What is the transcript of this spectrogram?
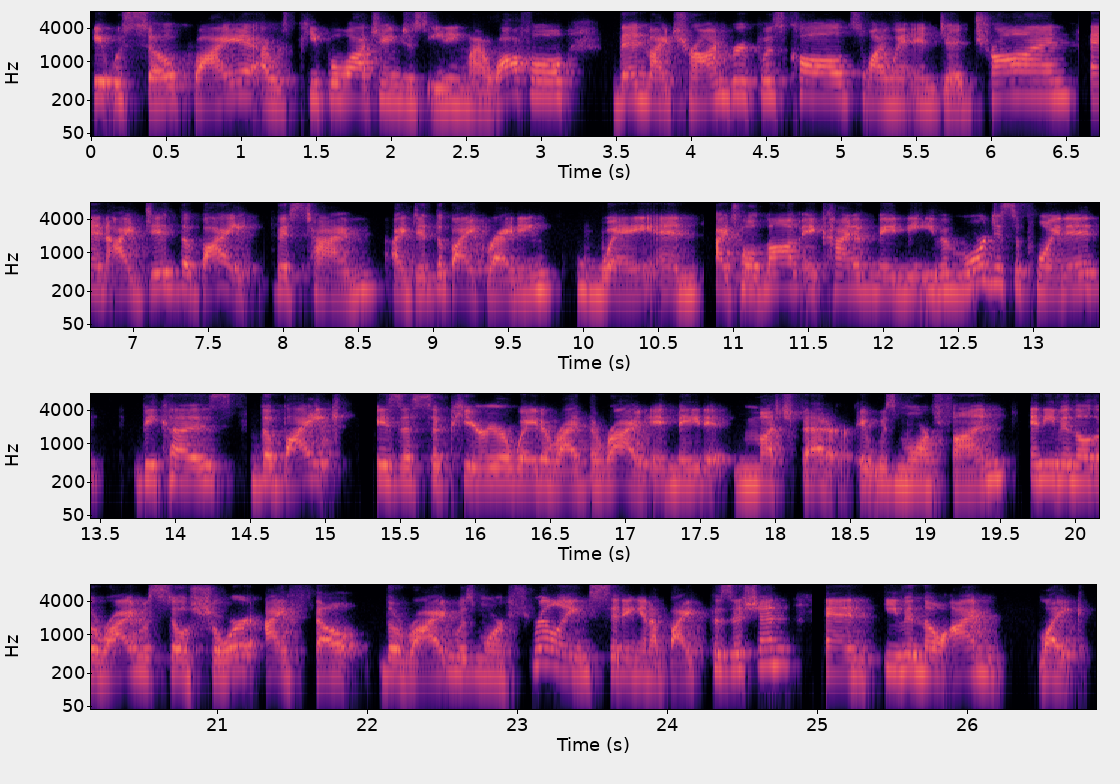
it was so quiet. I was people watching, just eating my waffle. Then my Tron group was called. So I went and did Tron and I did the bike this time. I did the bike riding way. And I told mom it kind of made me even more disappointed because the bike is a superior way to ride the ride. It made it much better. It was more fun. And even though the ride was still short, I felt the ride was more thrilling sitting in a bike position. And even though I'm like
